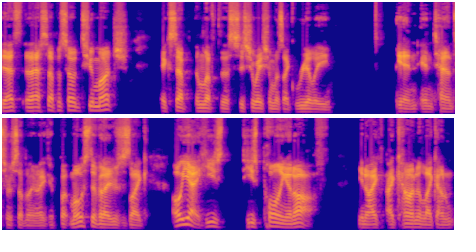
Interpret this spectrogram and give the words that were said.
that's last episode too much, except unless the situation was like really in intense or something like it. But most of it, I was just like, oh yeah, he's he's pulling it off. You know, I, I counted like on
